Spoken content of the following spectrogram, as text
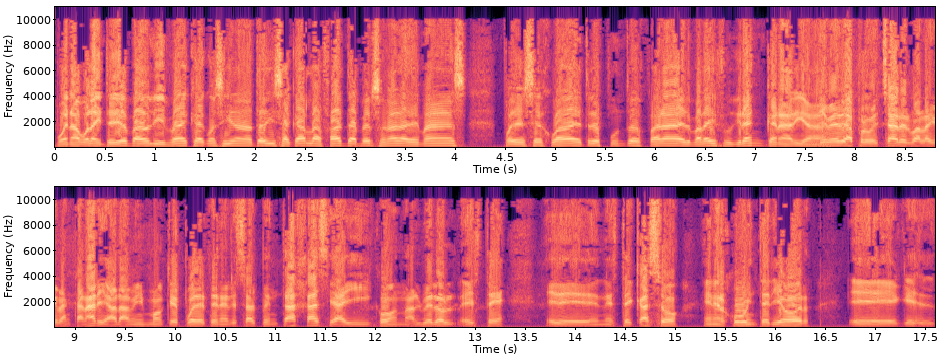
buena bola interior para Oliver que ha conseguido anotar y sacar la falta personal. Además, puede ser jugada de tres puntos para el Balaifu Gran Canaria. Debe de aprovechar el Balay Gran Canaria ahora mismo que puede tener esas ventajas y ahí con Albero este eh, en este caso en el juego interior eh, que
